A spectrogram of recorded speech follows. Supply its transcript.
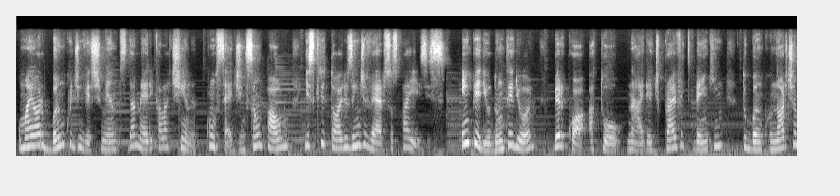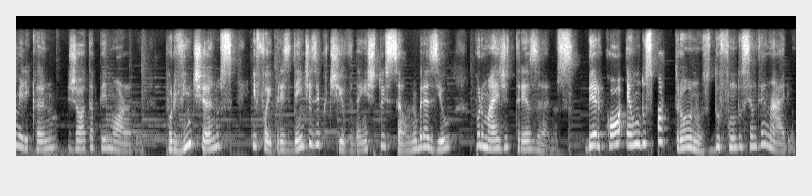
o maior banco de investimentos da América Latina, com sede em São Paulo e escritórios em diversos países. Em período anterior, Bercó atuou na área de private banking do banco norte-americano JP Morgan por 20 anos e foi presidente executivo da instituição no Brasil por mais de três anos. Bercó é um dos patronos do Fundo Centenário,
